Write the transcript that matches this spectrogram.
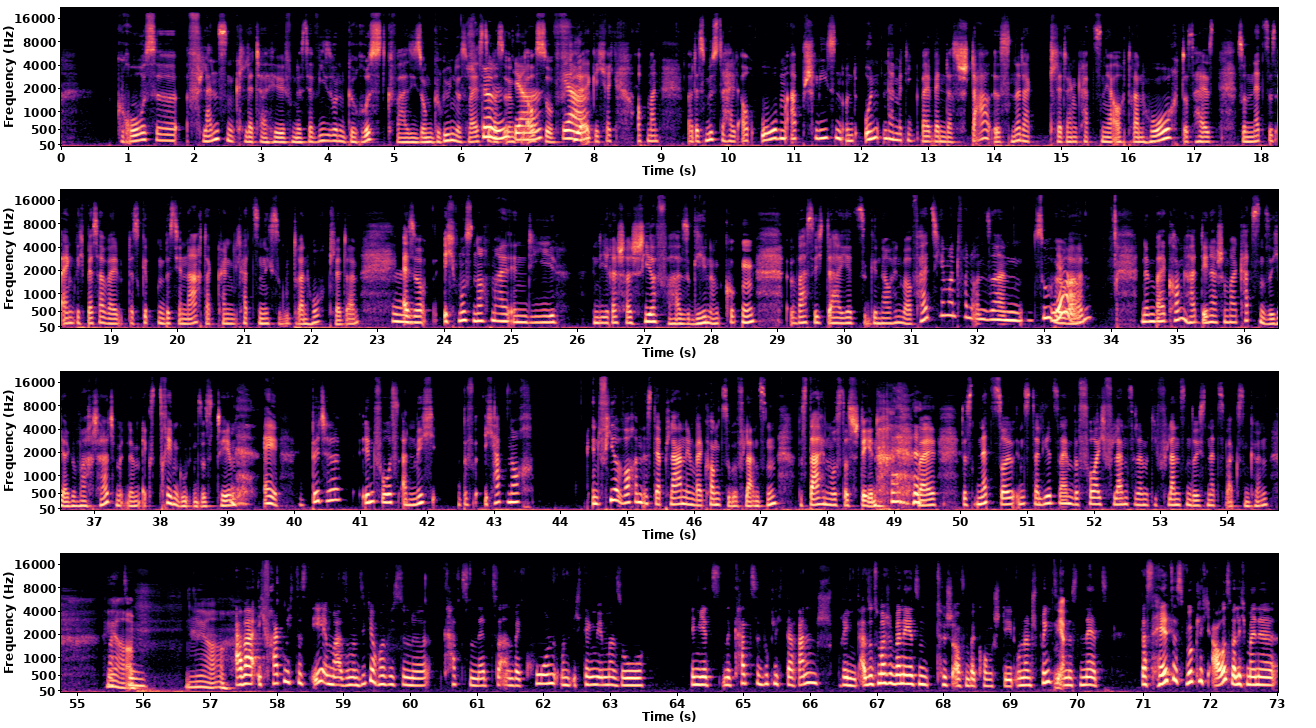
große Pflanzenkletterhilfen. Das ist ja wie so ein Gerüst quasi, so ein grünes, weißt Stimmt, du, was irgendwie ja. auch so viereckig ja. recht. Ob man, aber das müsste halt auch oben abschließen und unten, damit die, weil wenn das starr ist, ne, da klettern Katzen ja auch dran hoch. Das heißt, so ein Netz ist eigentlich besser, weil das gibt ein bisschen nach, da können Katzen nicht so gut dran hochklettern. Mhm. Also ich muss noch mal in die in die Recherchierphase gehen und gucken, was ich da jetzt genau hinbaue. Falls jemand von unseren Zuhörern ja. einen Balkon hat, den er schon mal katzensicher gemacht hat, mit einem extrem guten System, ey, bitte Infos an mich. Ich habe noch in vier Wochen ist der Plan, den Balkon zu bepflanzen. Bis dahin muss das stehen, weil das Netz soll installiert sein, bevor ich pflanze, damit die Pflanzen durchs Netz wachsen können. Macht ja. Sinn. Ja. Aber ich frage mich das eh immer. Also man sieht ja häufig so eine Katzennetze an Balkon und ich denke mir immer so, wenn jetzt eine Katze wirklich daran springt, also zum Beispiel, wenn da jetzt ein Tisch auf dem Balkon steht und dann springt sie ja. an das Netz, das hält es wirklich aus, weil ich meine,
